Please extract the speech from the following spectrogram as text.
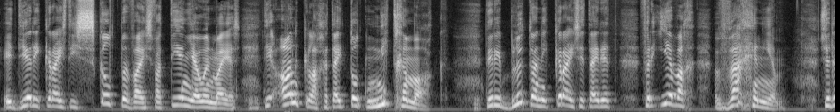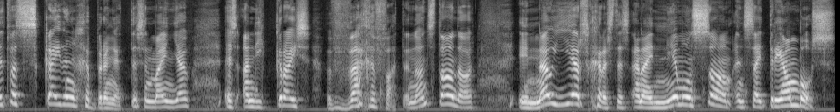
het deur die kruis die skuld bewys wat teen jou en my is. Die aanklag het hy tot niet gemaak. Deur die bloed aan die kruis het hy dit vir ewig weggeneem. So dit wat skeiding gebring het tussen my en jou is aan die kruis weggevat. En dan staan daar en nou heers Christus en hy neem ons saam in sy triambos.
